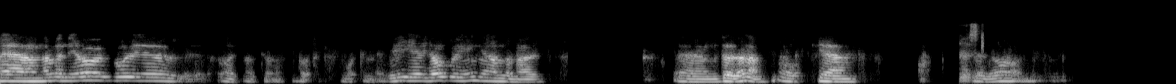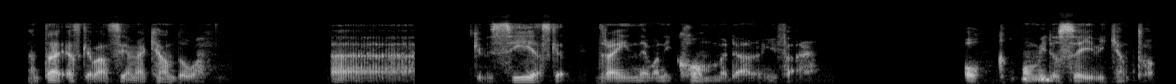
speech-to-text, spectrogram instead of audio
Eh, nej, men jag går ju... Jag går in genom de här eh, dörrarna och eh, jag, Vänta, jag ska bara se om jag kan då. Uh, ska vi se, jag ska dra in det var ni kommer där ungefär. Och om vi då säger vi kan ta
